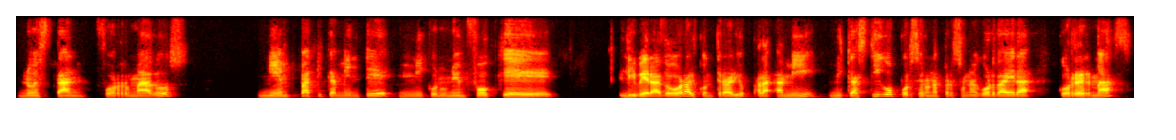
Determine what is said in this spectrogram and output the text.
no están formados ni empáticamente ni con un enfoque liberador, al contrario, para a mí mi castigo por ser una persona gorda era correr más,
